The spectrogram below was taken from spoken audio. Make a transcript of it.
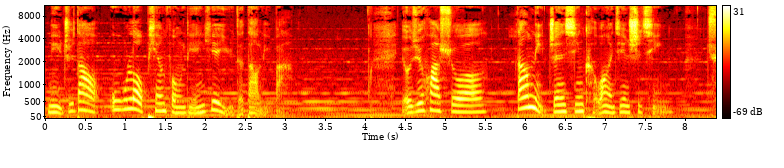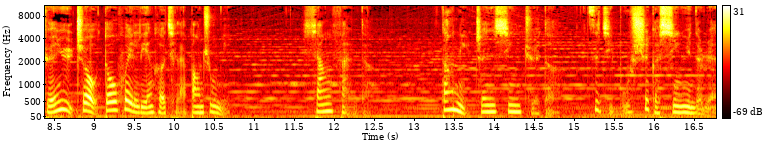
你知道“屋漏偏逢连夜雨”的道理吧？有句话说。当你真心渴望一件事情，全宇宙都会联合起来帮助你。相反，当你真心觉得自己不是个幸运的人，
